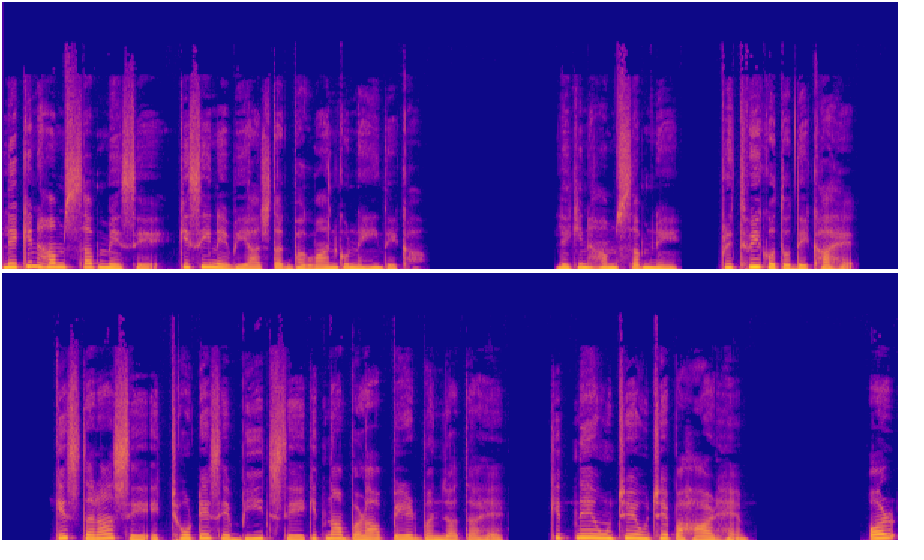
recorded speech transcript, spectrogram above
लेकिन हम सब में से किसी ने भी आज तक भगवान को नहीं देखा। लेकिन हम सबने पृथ्वी को तो देखा है। किस तरह से एक छोटे से बीज से कितना बड़ा पेड़ बन जाता है, कितने ऊँचे ऊँचे पहाड़ हैं। और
